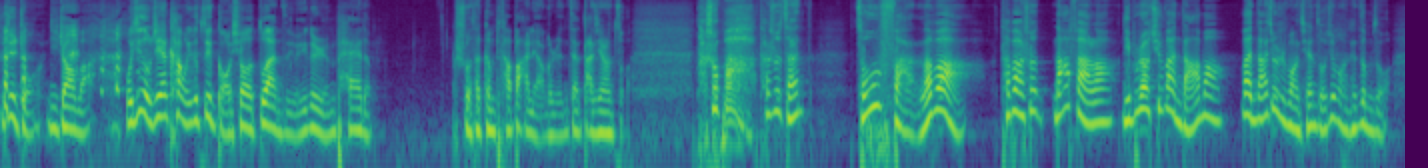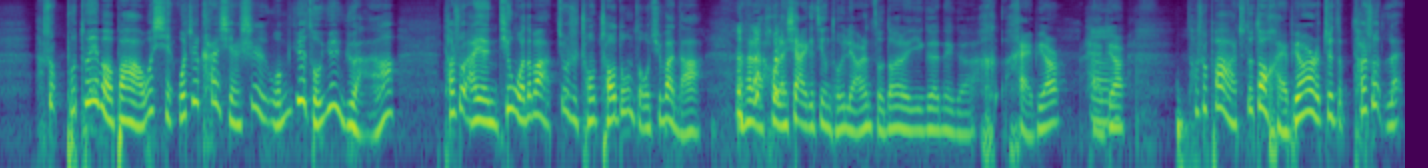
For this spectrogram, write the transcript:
就这种，你知道吧？我记得我之前看过一个最搞笑的段子，有一个人拍的，说他跟他爸两个人在大街上走，他说爸，他说咱走反了吧？他爸说拿反了？你不是要去万达吗？万达就是往前走，就往前这么走。他说不对吧，爸，我显我这看显示我们越走越远啊。他说：“哎呀，你听我的吧，就是从朝东走去万达。”然后他俩后来下一个镜头，两人走到了一个那个海海边儿海边儿他说：“爸，这都到海边儿了，这怎么？”他说：“来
